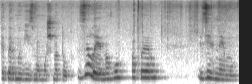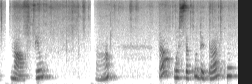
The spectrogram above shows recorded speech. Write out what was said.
Тепер ми візьмемо шматок зеленого паперу, зігнемо навпіл. Так. Та ось таку детальку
